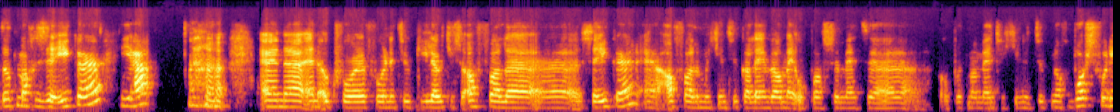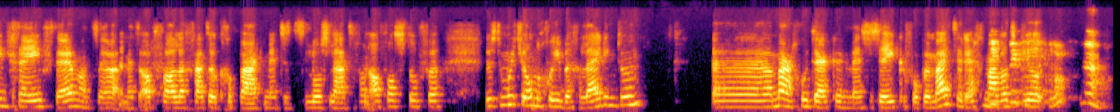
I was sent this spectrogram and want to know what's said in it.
dat mag zeker. Ja, en, uh, en ook voor, voor natuurlijk kilootjes afvallen, uh, zeker. Afvallen moet je natuurlijk alleen wel mee oppassen met op het moment dat je natuurlijk nog borstvoeding geeft. Hè, want met afvallen gaat ook gepaard met het loslaten van afvalstoffen. Dus dan moet je onder goede begeleiding doen. maar goed, daar kunnen mensen zeker voor bij mij terecht. Maar wat wil. Ja.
